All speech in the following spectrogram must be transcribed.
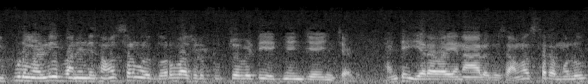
ఇప్పుడు మళ్ళీ పన్నెండు సంవత్సరములు దుర్వాసుడు కూర్చోబెట్టి యజ్ఞం చేయించాడు. అంటే ఇరవై నాలుగు సంవత్సరములు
